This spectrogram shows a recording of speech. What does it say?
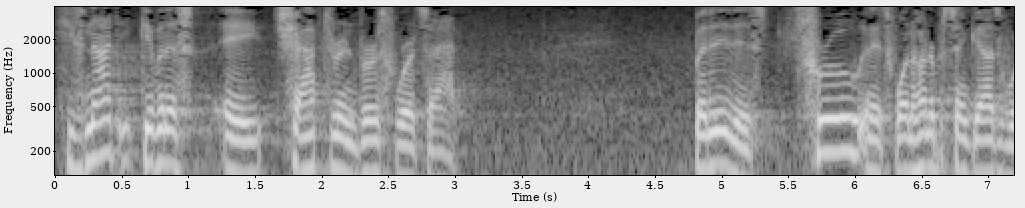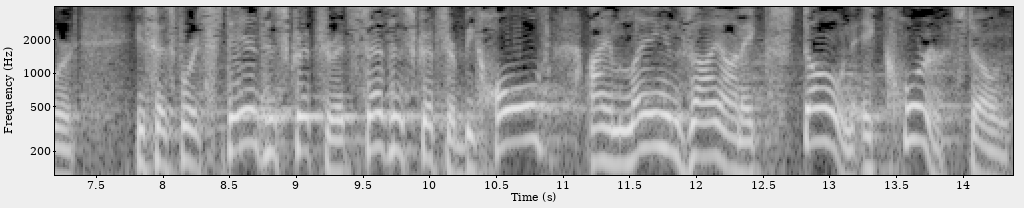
He's not giving us a chapter and verse where it's at. But it is true and it's 100% God's word. He says, for it stands in scripture, it says in scripture, behold, I am laying in Zion a stone, a cornerstone,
